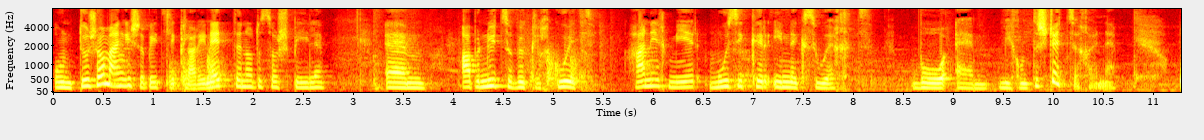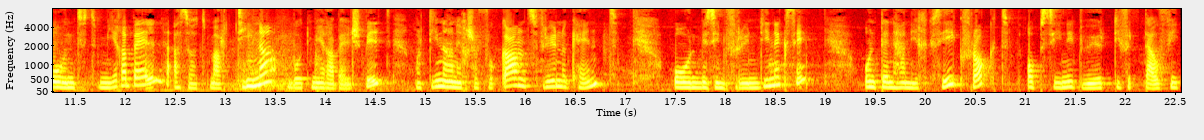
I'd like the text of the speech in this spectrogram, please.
und du schon manchmal ein bisschen Klarinetten oder so spielen. Ähm, aber nicht so wirklich gut. Habe ich mir MusikerInnen gesucht, die ähm, mich unterstützen können. Und die Mirabelle, also die Martina, die die Mirabelle spielt, Martina habe ich schon von ganz früh noch kennt und wir sind Freundinnen gewesen. Und dann habe ich sie gefragt, ob sie nicht würde für die Taufe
